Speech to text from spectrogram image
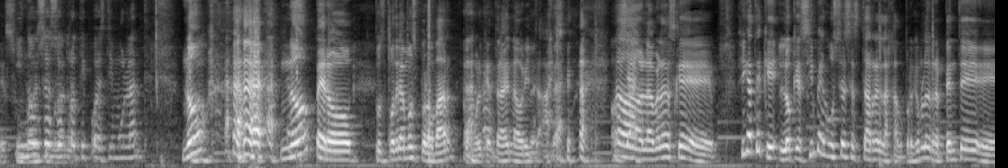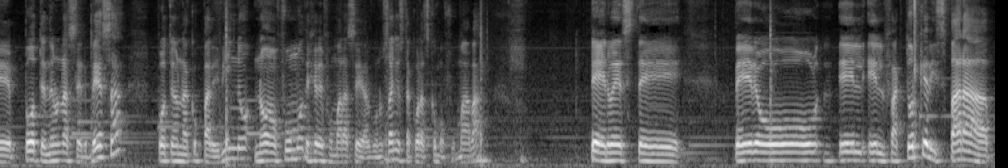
Es un Y no usas otro tipo de estimulante. No, no, pero pues podríamos probar como el que traen ahorita. O no, sea- la verdad es que, fíjate que lo que sí me gusta es estar relajado. Por ejemplo, de repente eh, puedo tener una cerveza, puedo tener una copa de vino. No fumo, dejé de fumar hace algunos años. ¿Te acuerdas cómo fumaba? Pero este, pero el, el factor que dispara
